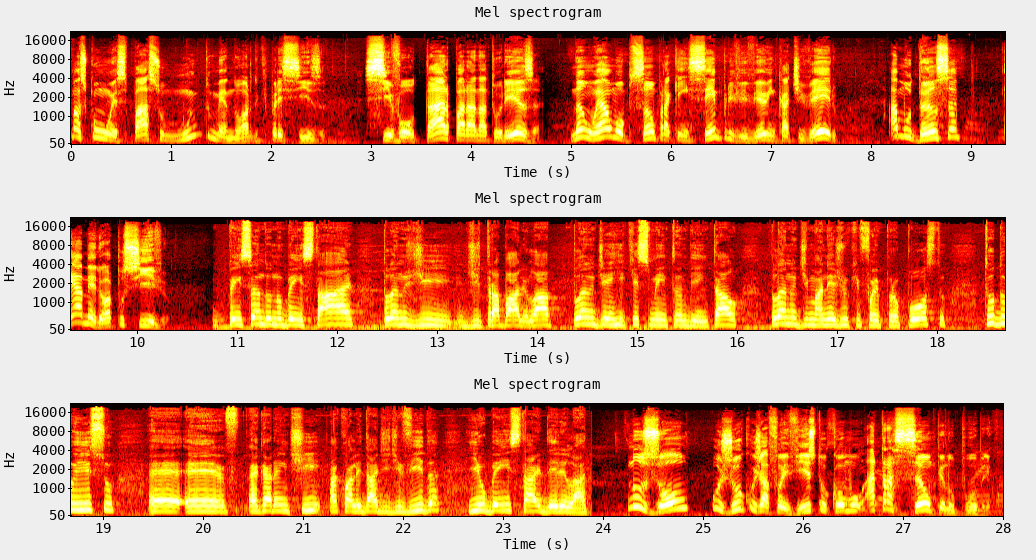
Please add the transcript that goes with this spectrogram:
mas com um espaço muito menor do que precisa. Se voltar para a natureza não é uma opção para quem sempre viveu em cativeiro, a mudança é a melhor possível. Pensando no bem-estar, plano de, de trabalho lá, plano de enriquecimento ambiental, plano de manejo que foi proposto, tudo isso é, é, é garantir a qualidade de vida e o bem-estar dele lá. No zoo, o Juco já foi visto como atração pelo público,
